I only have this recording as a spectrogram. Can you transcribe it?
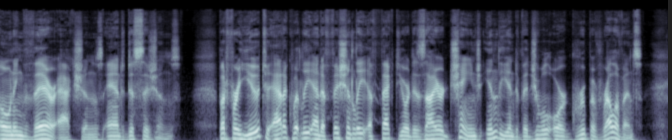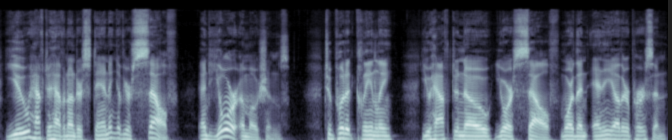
owning their actions and decisions. But for you to adequately and efficiently effect your desired change in the individual or group of relevance, you have to have an understanding of yourself and your emotions. To put it cleanly, you have to know yourself more than any other person,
